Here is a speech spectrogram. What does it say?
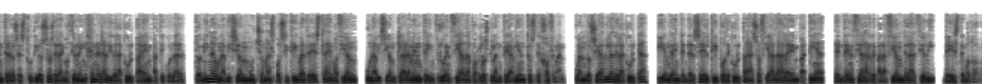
entre los estudiosos de la emoción en general y de la culpa en particular, domina una visión mucho más positiva de esta emoción, una visión claramente influenciada por los planteamientos de Hoffman. Cuando se habla de la culpa, tiende a entenderse el tipo de culpa asociada a la empatía, tendencia a la reparación de la acción y, de este modo,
